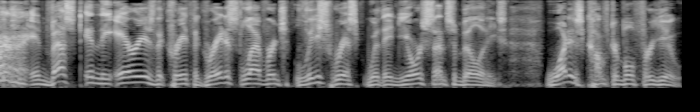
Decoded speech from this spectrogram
Invest in the areas that create the greatest leverage, least risk within your sensibilities. What is comfortable for you?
